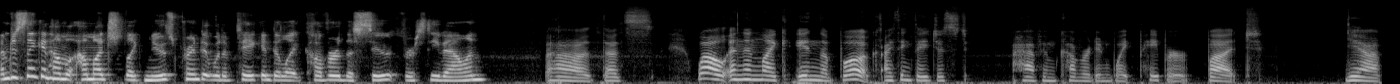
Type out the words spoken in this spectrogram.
I'm just thinking how how much like newsprint it would have taken to like cover the suit for Steve Allen. Uh, that's well, and then like in the book, I think they just have him covered in white paper, but yeah,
